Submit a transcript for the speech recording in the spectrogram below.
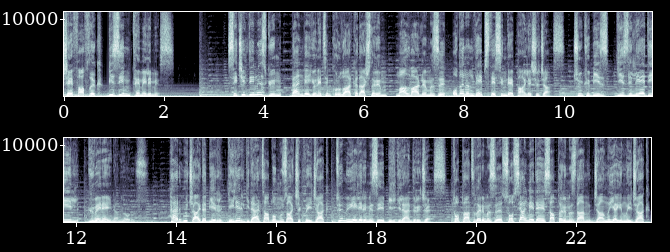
şeffaflık bizim temelimiz. Seçildiğimiz gün ben ve yönetim kurulu arkadaşlarım mal varlığımızı odanın web sitesinde paylaşacağız. Çünkü biz gizliliğe değil, güvene inanıyoruz. Her 3 ayda bir gelir gider tablomuzu açıklayacak, tüm üyelerimizi bilgilendireceğiz. Toplantılarımızı sosyal medya hesaplarımızdan canlı yayınlayacak,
